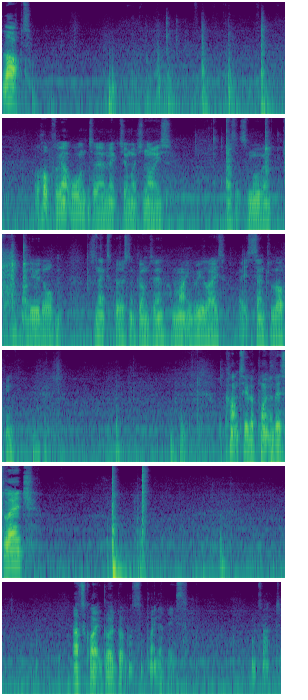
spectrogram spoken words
Locked. Well, hopefully that won't uh, make too much noise as it's moving. I'll leave it open. Because the next person that comes in mightn't realise that it's central locking. Can't see the point of this ledge. That's quite good, but what's the point of these? What's that do?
